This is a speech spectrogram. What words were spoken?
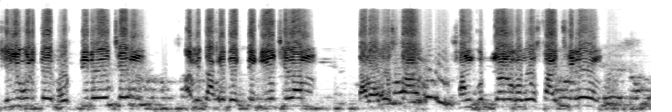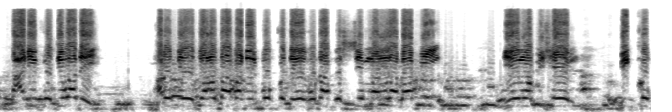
শিলিগুড়িতে ভর্তি রয়েছেন। আমি তাকে দেখতে গিয়েছিলাম। তার অবস্থা সংকটজনক অবস্থায় ছিল। তারই প্রতিবাদে ভারতীয় জনতা পার্টির পক্ষ থেকে গোটা পশ্চিম বাংলা ব্যাপী ডিএম অফিসে বিক্ষোভ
